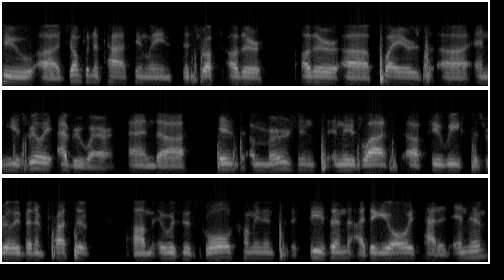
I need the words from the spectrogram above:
to uh, jump into passing lanes, disrupt other other uh, players, uh, and he's really everywhere. And uh, his emergence in these last uh, few weeks has really been impressive. Um, it was his goal coming into the season. I think he always had it in him.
